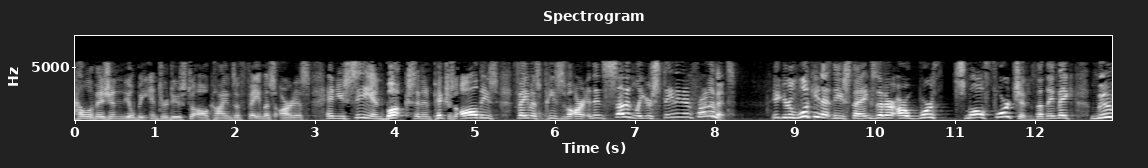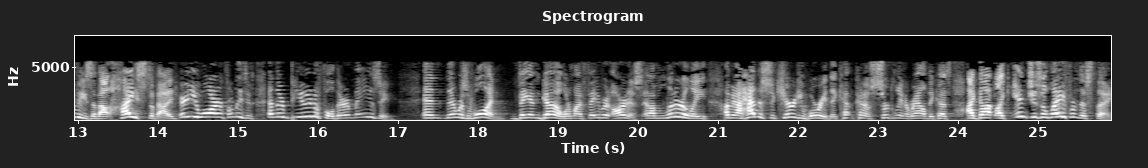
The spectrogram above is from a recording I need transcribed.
television, you'll be introduced to all kinds of famous artists. And you see in books and in pictures all these famous pieces of art, and then suddenly you're standing in front of it. You're looking at these things that are, are worth small fortunes, that they make movies about, heists about. And here you are in front of these things. And they're beautiful, they're amazing. And there was one, Van Gogh, one of my favorite artists. And I'm literally, I mean, I had the security worried. They kept kind of circling around because I got like inches away from this thing.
